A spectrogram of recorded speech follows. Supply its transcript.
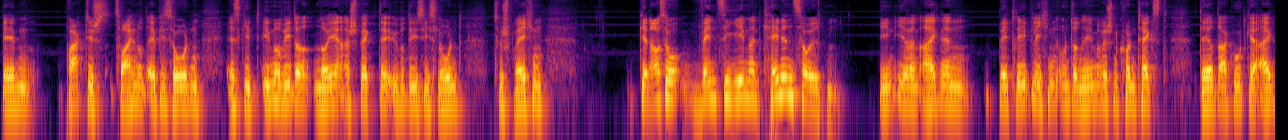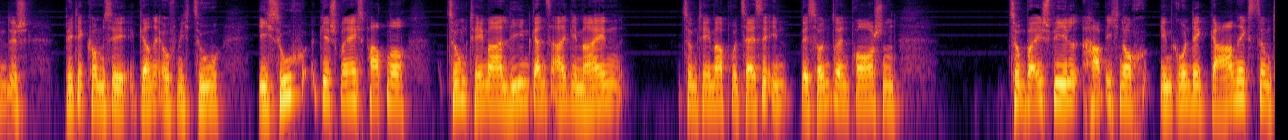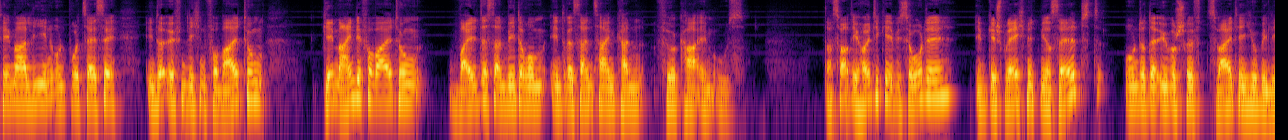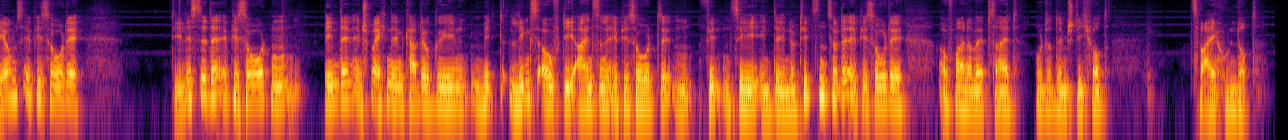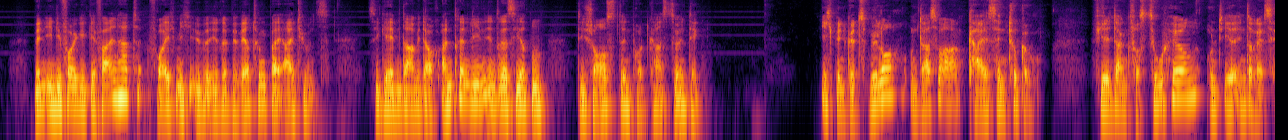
eben praktisch 200 Episoden, es gibt immer wieder neue Aspekte, über die es sich lohnt zu sprechen. Genauso, wenn Sie jemand kennen sollten in Ihrem eigenen betrieblichen, unternehmerischen Kontext, der da gut geeignet ist, bitte kommen Sie gerne auf mich zu. Ich suche Gesprächspartner zum Thema Lean ganz allgemein, zum Thema Prozesse in besonderen Branchen. Zum Beispiel habe ich noch im Grunde gar nichts zum Thema Lean und Prozesse in der öffentlichen Verwaltung, Gemeindeverwaltung, weil das dann wiederum interessant sein kann für KMUs. Das war die heutige Episode im Gespräch mit mir selbst unter der Überschrift zweite Jubiläumsepisode. Die Liste der Episoden in den entsprechenden Kategorien mit Links auf die einzelnen Episoden finden Sie in den Notizen zu der Episode auf meiner Website unter dem Stichwort 200. Wenn Ihnen die Folge gefallen hat, freue ich mich über Ihre Bewertung bei iTunes. Sie geben damit auch anderen Lean-Interessierten die Chance, den Podcast zu entdecken. Ich bin Götz Müller und das war KSN2Go. Vielen Dank fürs Zuhören und Ihr Interesse.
